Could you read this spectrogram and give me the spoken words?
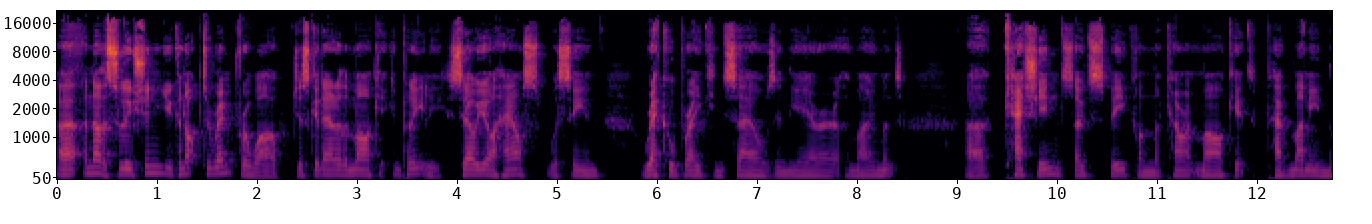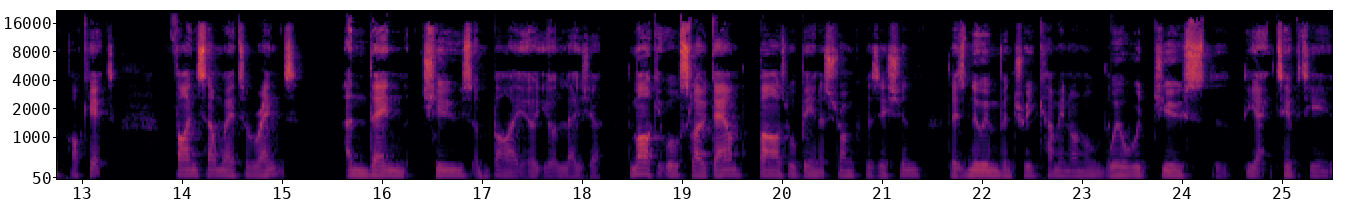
Uh, another solution, you can opt to rent for a while. Just get out of the market completely. Sell your house. We're seeing record breaking sales in the area at the moment. Uh, cash in, so to speak, on the current market. Have money in the pocket. Find somewhere to rent and then choose and buy at your leisure. The market will slow down, bars will be in a stronger position. There's new inventory coming on all that will reduce the, the activity.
